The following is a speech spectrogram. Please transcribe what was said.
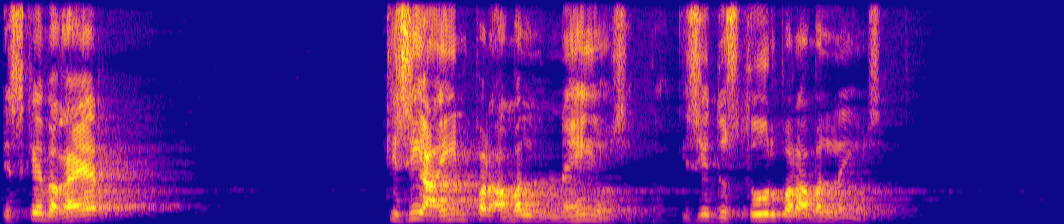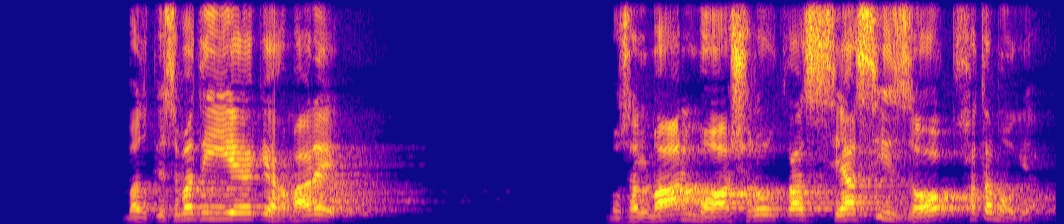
اس کے بغیر کسی آئین پر عمل نہیں ہو سکتا، کسی دستور پر عمل نہیں ہو سکتا۔ بدقسمتی یہ ہے کہ ہمارے مسلمان معاشروں کا سیاسی ذوق ختم ہو گیا۔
